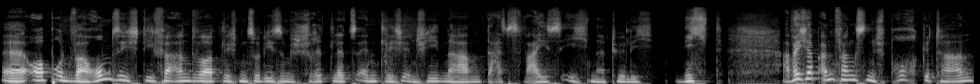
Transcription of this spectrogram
Äh, ob und warum sich die Verantwortlichen zu diesem Schritt letztendlich entschieden haben, das weiß ich natürlich nicht. Aber ich habe anfangs einen Spruch getan.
